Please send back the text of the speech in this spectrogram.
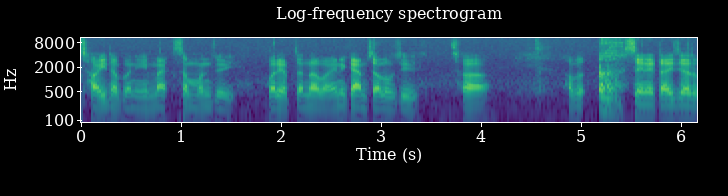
छैन पनि। मास्कसम्म चाहिँ पर्याप्त नभए नि काम चलाउ चाहिँ छ। अब सेनिटाइजर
